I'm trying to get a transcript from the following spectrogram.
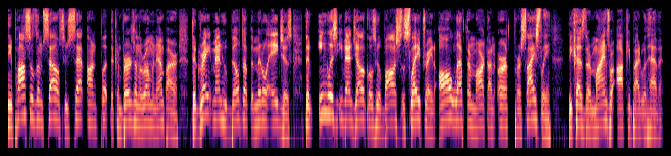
The apostles themselves who set on foot the conversion of the Roman Empire, the great men who built up the Middle Ages, the English evangelicals who abolished the slave trade, all left their mark on earth precisely because their minds were occupied with heaven.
